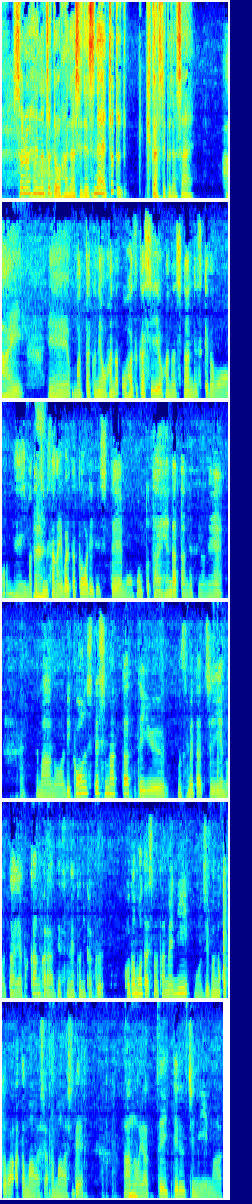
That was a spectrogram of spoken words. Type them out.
その辺のちょっとお話ですね。ちょっと聞かせてください。はい。えー、全くね、おはな、お恥ずかしいお話なんですけども、ね、今、辰巳さんが言われた通りでして、もう本当大変だったんですよね。で、まあ、あの、離婚してしまったっていう娘たちへの罪悪感からですね、とにかく子供たちのために、もう自分のことは後回し後回しで、あの、やっていってるうちに、まあ、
